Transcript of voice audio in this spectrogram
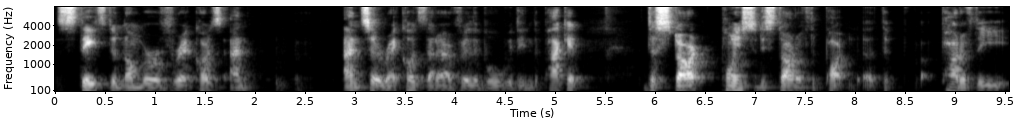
states the number of records and answer records that are available within the packet. The start points to the start of the part, uh, the part of the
